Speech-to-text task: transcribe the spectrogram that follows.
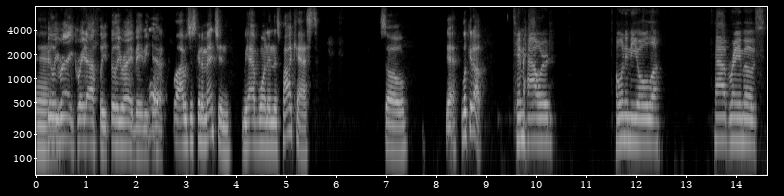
And Billy Ray, great athlete. Billy Ray, baby. Yeah. Yeah. well, I was just going to mention we have one in this podcast. So, yeah, look it up. Tim Howard, Tony Meola, Tab Ramos,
